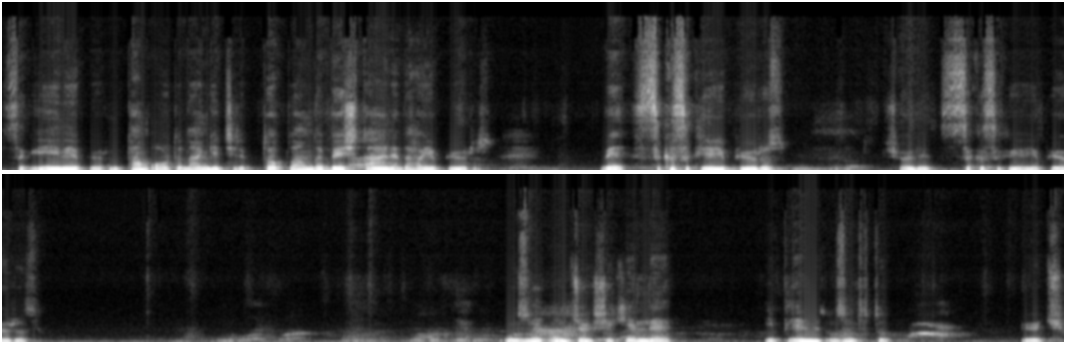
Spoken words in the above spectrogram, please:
sık iğne yapıyorum. Tam ortadan geçirip toplamda 5 tane daha yapıyoruz. Ve sıkı sıkıya yapıyoruz. Şöyle sıkı sıkıya yapıyoruz. Uzun olacak şekilde iplerimiz uzun tutup 3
